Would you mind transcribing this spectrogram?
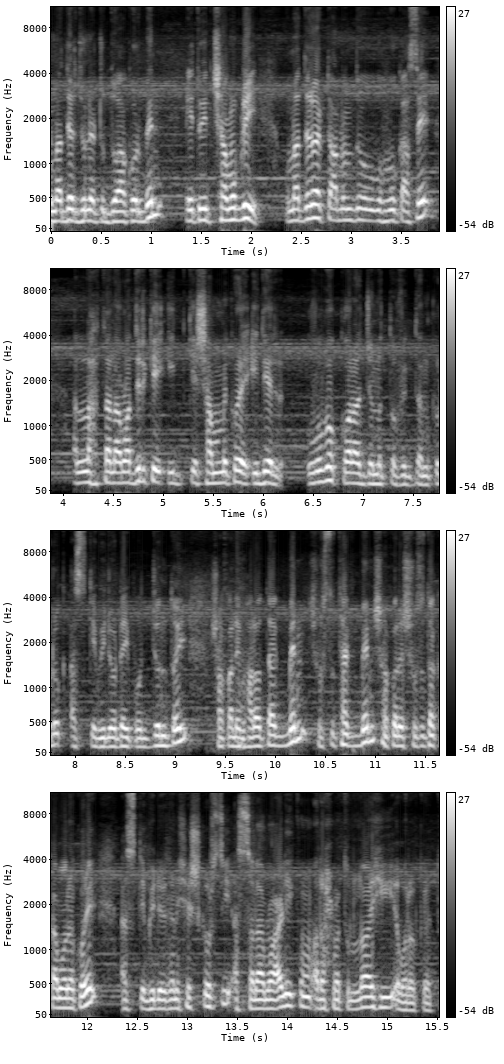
ওনাদের জন্য একটু দোয়া করবেন। এই তো ঈদ সামগ্রী ওনাদেরও একটা আনন্দ উপভোগ আছে। আল্লাহ তালা আমাদেরকে ঈদকে সামনে করে ঈদের উপভোগ করার জন্য তৌফিক দান করুক। আজকে ভিডিওটাই পর্যন্তই। সকালে ভালো থাকবেন, সুস্থ থাকবেন সকলে সুস্থতা কামনা করে আজকে ভিডিও এখানে শেষ করছি। আসসালামু আলাইকুম রহমতুল্লাহি আবরকাত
